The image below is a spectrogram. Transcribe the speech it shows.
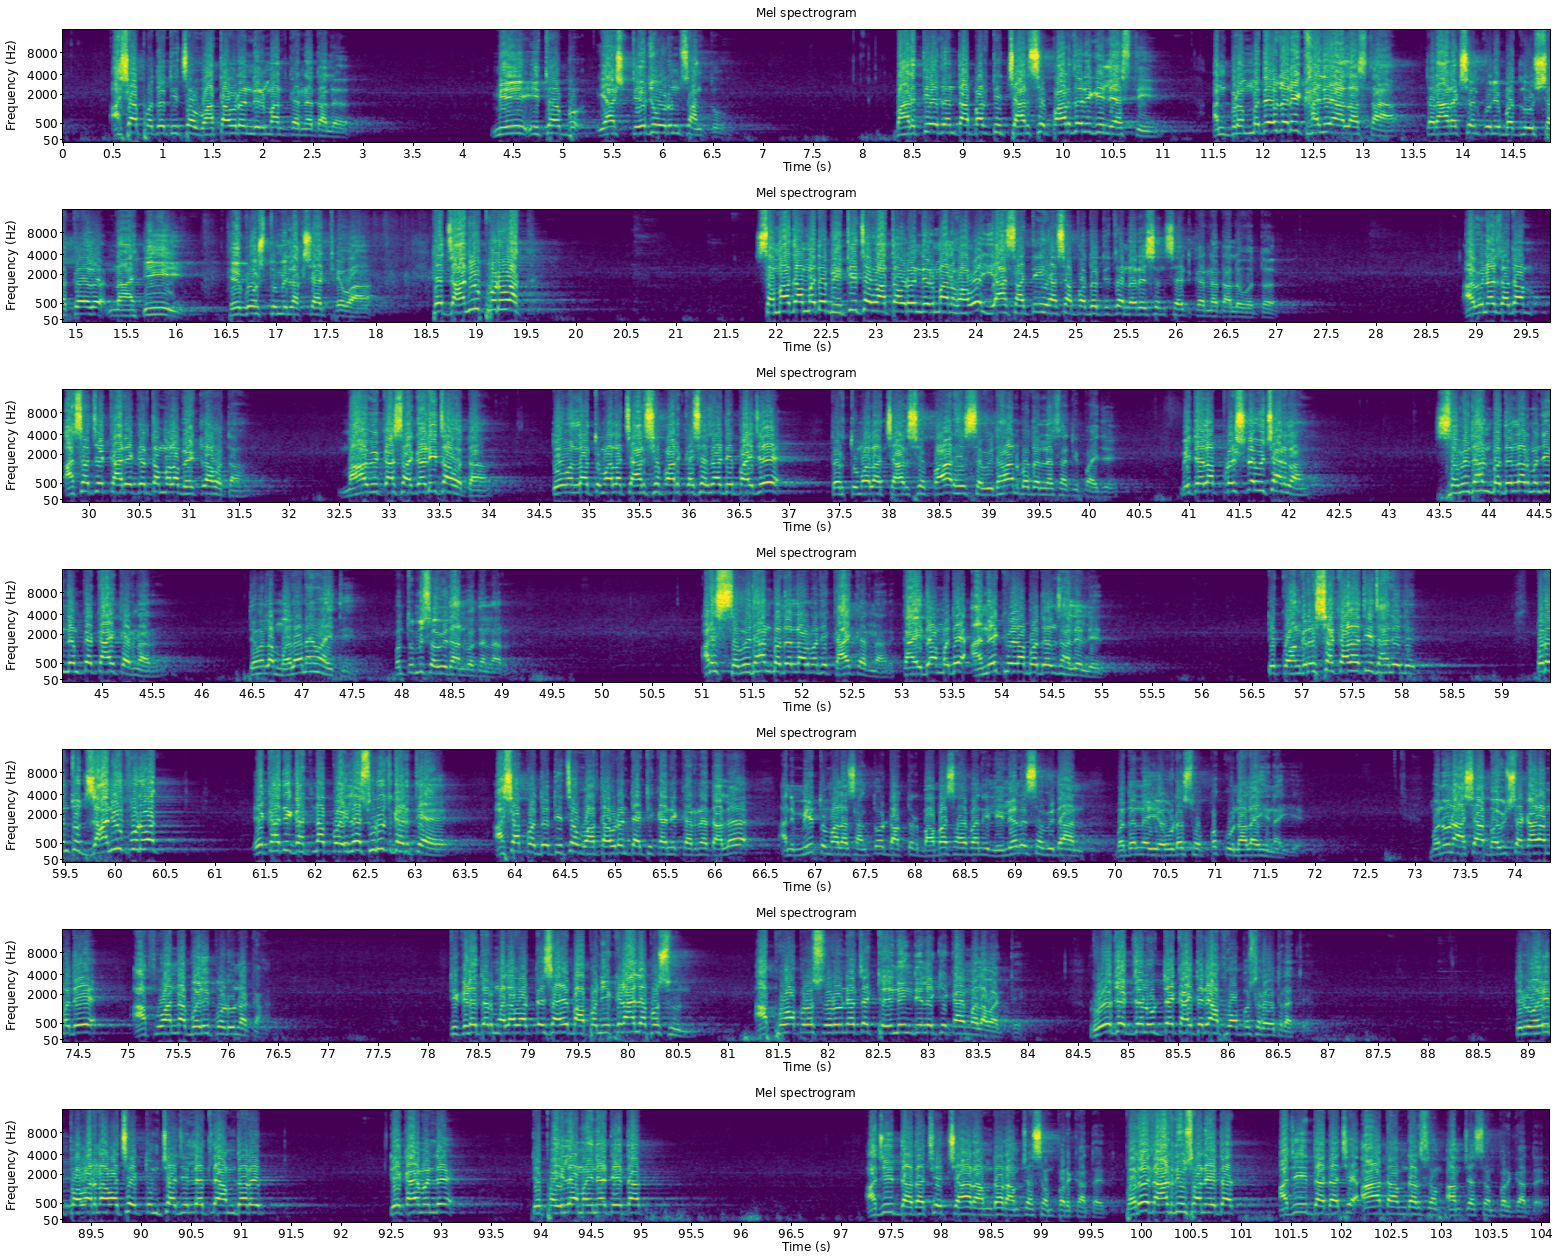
अशा पद्धतीचं वातावरण निर्माण करण्यात आलं. मी इथं ब- या स्टेजवरून सांगतो. भारतीय जनता पार्टी चारशे पार जरी गेली असती आणि ब्रह्मदेव जरी खाली आला असता तर आरक्षण कोणी बदलू शकल नाही. हे गोष्ट तुम्ही लक्षात ठेवा. हे जाणीवपूर्वक समाजामध्ये भीतीचं वातावरण निर्माण व्हावं यासाठी अशा पद्धतीचं नरेशन सेट करण्यात आलं होतं. अविनाश दादा असाच एक कार्यकर्ता मला भेटला होता. महाविकास आघाडीचा होता. तो म्हणला तुम्हाला चारशे पार कशासाठी पाहिजे? तर तुम्हाला चारशे पार हे संविधान बदलण्यासाठी पाहिजे. मी त्याला प्रश्न विचारला संविधान बदलणार म्हणजे नेमकं काय करणार? ते म्हणला मला नाही माहिती पण तुम्ही संविधान बदलणार. अरे संविधान बदलणार म्हणजे काय करणार? कायद्यामध्ये अनेक वेळा बदल झालेले आहेत. ते काँग्रेसच्या काळातही झालेले आहेत. परंतु जाणीवपूर्वक एखादी घटना पहिल्या सुरूच घडते आहे अशा पद्धतीचं वातावरण त्या ठिकाणी करण्यात आलं. आणि मी तुम्हाला सांगतो डॉक्टर बाबासाहेबांनी लिहिलेलं संविधान बदलणं एवढं सोपं कुणालाही नाही आहे म्हणून अशा भविष्यकाळामध्ये अफवांना बळी पडू नका. तिकडे तर मला वाटतं साहेब आपण इकडे आल्यापासून अफवा पसरवण्याचं ट्रेनिंग दिलं की काय मला वाटते रोज एक जण उठते काहीतरी अफवा पसरवत राहते. ते रोहित पवार नावाचे एक तुमच्या जिल्ह्यातले आमदार आहेत. ते काय म्हणले? ते पहिल्या महिन्यात येतात. अजितदादाचे चार आमदार आमच्या संपर्कात आहेत. परत आठ दिवसाने येतात. अजितदादाचे आठ आमदार आमच्या संपर्कात आहेत.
